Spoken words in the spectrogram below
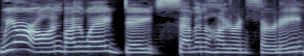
we are on, by the way, day 730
